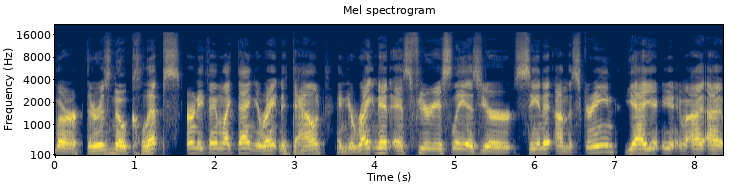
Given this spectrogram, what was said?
where there is no clips or anything like that, and you're writing it down, and you're writing it as furiously as you're seeing it on the screen. Yeah, you, you, I, I,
